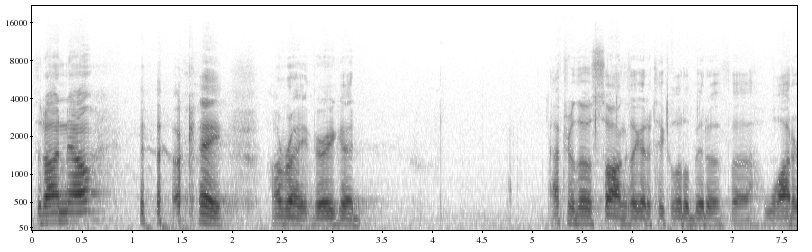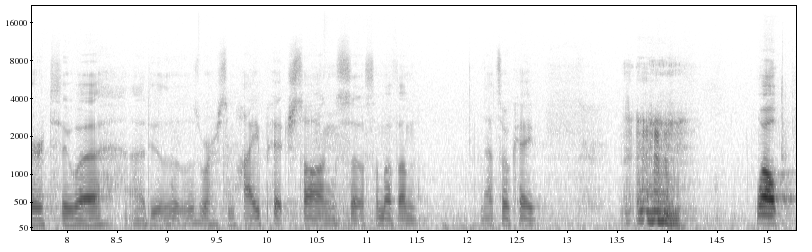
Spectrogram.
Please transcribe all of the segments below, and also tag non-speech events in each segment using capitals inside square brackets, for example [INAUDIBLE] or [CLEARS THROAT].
Is it on now? [LAUGHS] okay. All right. Very good. After those songs, I got to take a little bit of uh, water to uh, uh, do. Those were some high-pitched songs, so some of them. That's okay. [CLEARS THROAT] well,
